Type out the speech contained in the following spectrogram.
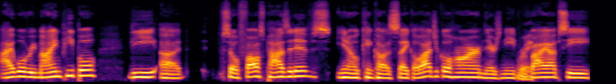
I will remind people the, uh, so false positives, you know, can cause psychological harm. There's need for right. biopsy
